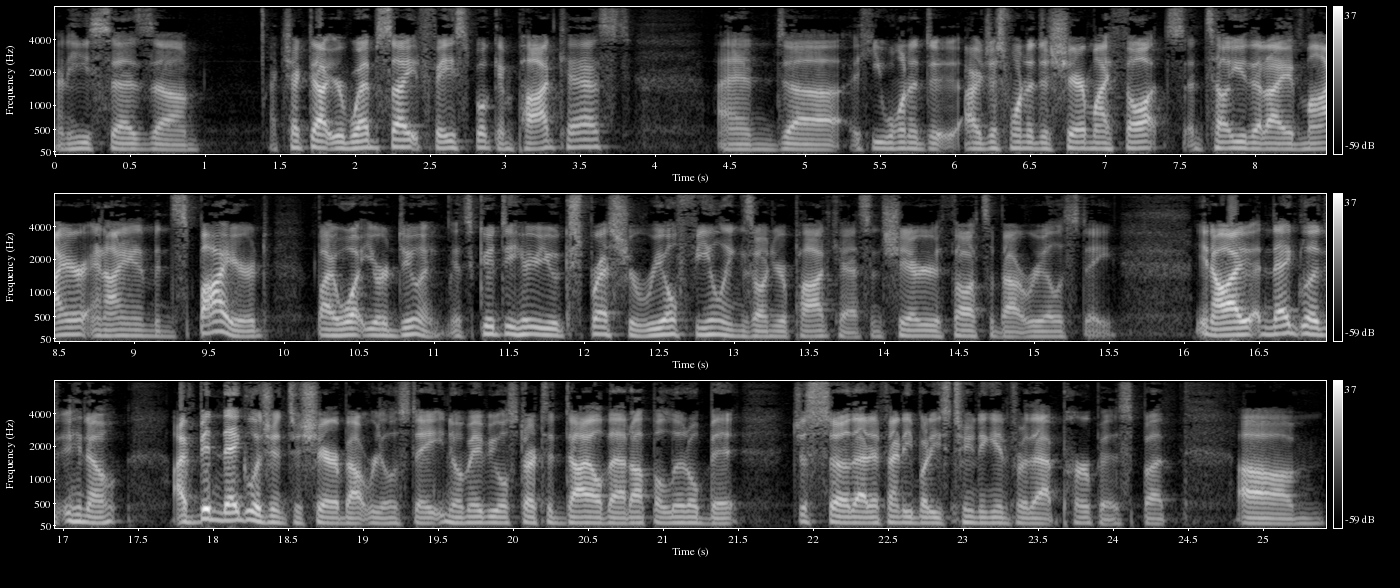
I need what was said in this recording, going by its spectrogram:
and he says, um, "I checked out your website, Facebook, and podcast." And uh, he wanted to. I just wanted to share my thoughts and tell you that I admire and I am inspired by what you're doing. It's good to hear you express your real feelings on your podcast and share your thoughts about real estate. You know, I neglig- You know, I've been negligent to share about real estate. You know, maybe we'll start to dial that up a little bit just so that if anybody's tuning in for that purpose. But um,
